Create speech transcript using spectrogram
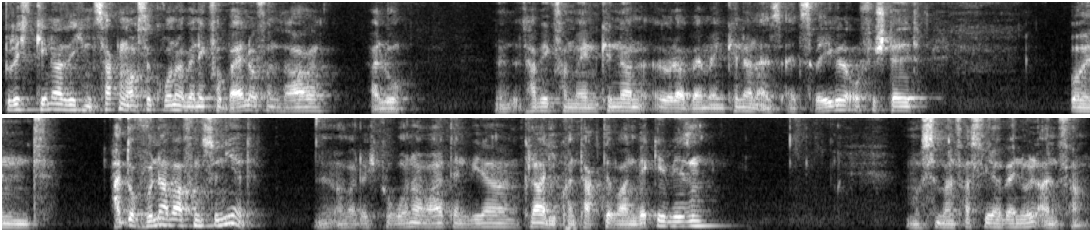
bricht keiner sich einen Zacken aus der Krone, wenn ich vorbeilaufe und sage, hallo. Ne, das habe ich von meinen Kindern oder bei meinen Kindern als, als Regel aufgestellt und hat doch wunderbar funktioniert. Ne, aber durch Corona war es dann wieder, klar, die Kontakte waren weg gewesen, musste man fast wieder bei Null anfangen.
